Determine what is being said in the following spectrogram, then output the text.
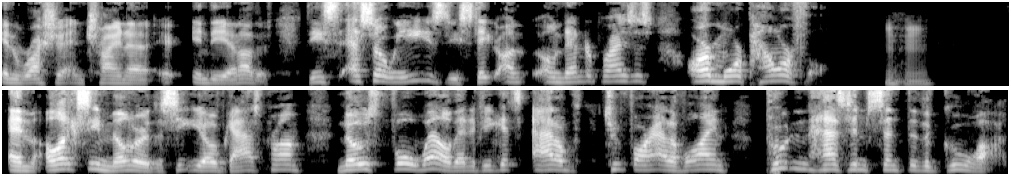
in Russia and China, India, and others. These SOEs, these state-owned enterprises, are more powerful. Mm-hmm. And Alexei Miller, the CEO of Gazprom, knows full well that if he gets out of too far out of line, Putin has him sent to the gulag.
